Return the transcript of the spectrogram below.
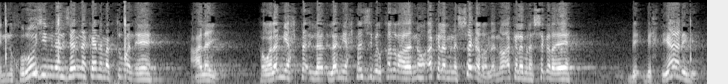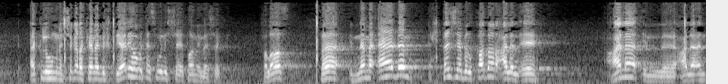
إن خروجي من الجنة كان مكتوبا إيه؟ علي. هو لم لم يحتج بالقدر على أنه أكل من الشجرة لأنه أكل من الشجرة إيه؟ باختياره. أكله من الشجرة كان باختياره وبتسويل الشيطان لا شك. خلاص؟ فإنما آدم احتج بالقدر على الإيه؟ على على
